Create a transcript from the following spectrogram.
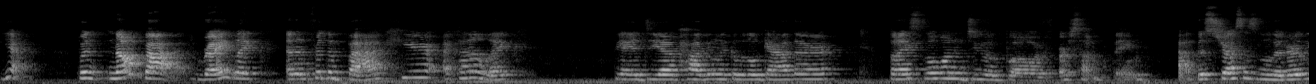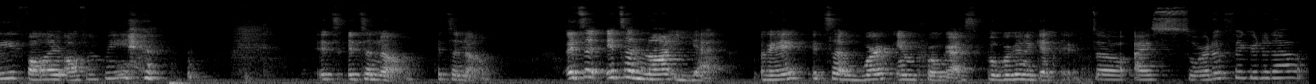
Yeah, but not bad, right? Like, and then for the back here, I kind of like the idea of having like a little gather, but I still want to do a bow or, or something. This dress is literally falling off of me. it's, it's a no. It's a no. It's a it's a not yet. Okay? It's a work in progress, but we're gonna get there. So I sort of figured it out.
